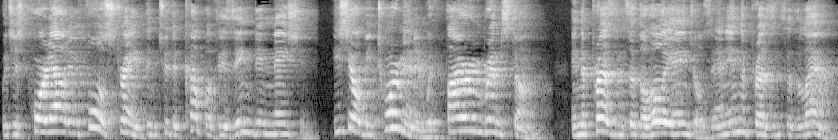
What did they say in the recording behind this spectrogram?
which is poured out in full strength into the cup of his indignation. He shall be tormented with fire and brimstone in the presence of the holy angels and in the presence of the Lamb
